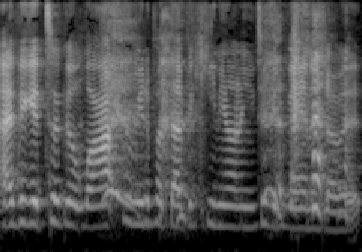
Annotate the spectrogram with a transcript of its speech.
I think it took a lot for me to put that bikini on, and you took advantage of it,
